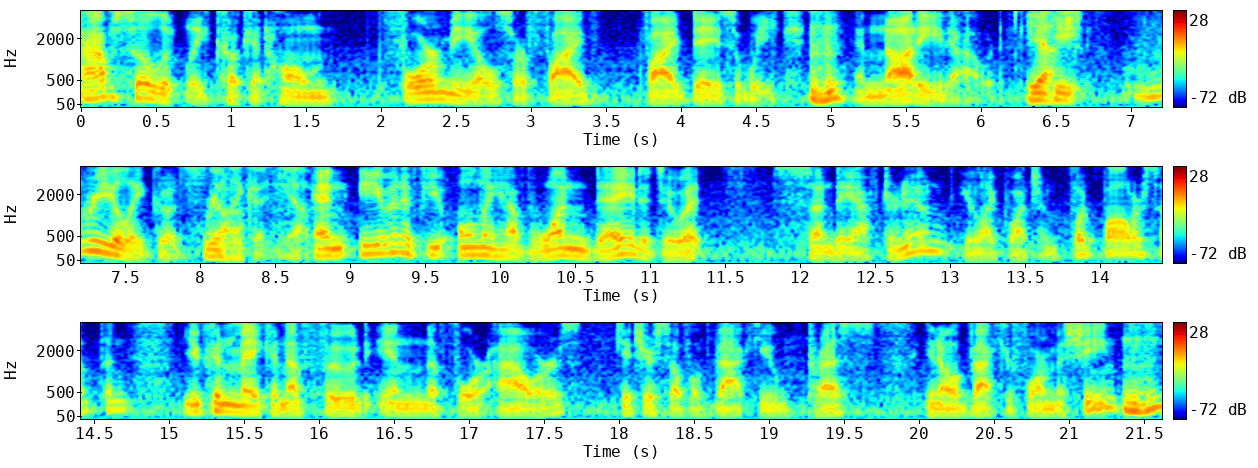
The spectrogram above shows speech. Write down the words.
absolutely cook at home four meals or five five days a week and not eat out. Yes. Eat really good stuff. Really good, yeah. And even if you only have one day to do it, Sunday afternoon, you like watching football or something, you can make enough food in the four hours. Get yourself a vacuum press, you know, a vacuum form machine, Mm-hmm.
